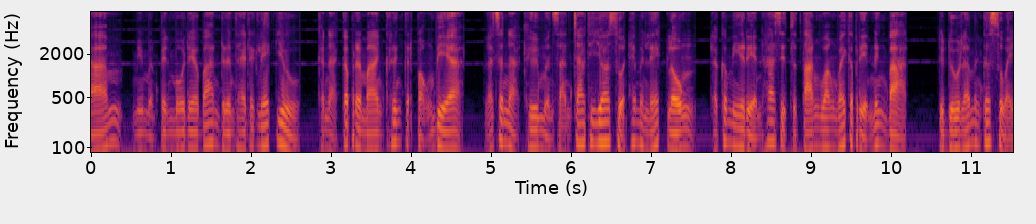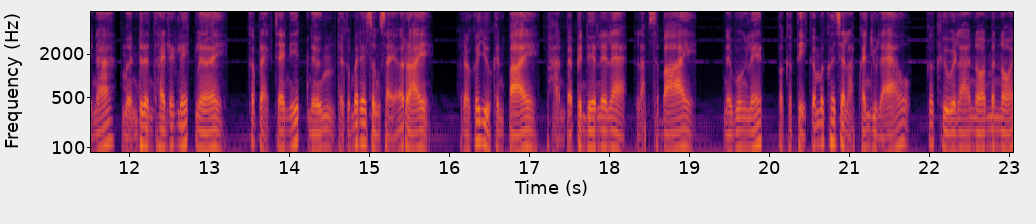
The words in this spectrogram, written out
น้ำมีเหมือนเป็นโมเดลบ้านเรือนไทยเล็ก ๆ อยู่ ขนาดก็ประมาณครึ่งกระป๋องเบียร์ลักษณะคือเหมือนศาลเจ้าที่ย่อส่วนให้มันเล็กลง แล้วก็มีเหรียญ50 สตางค์วางไว้กับเหรียญหนึ่งบาท ดูๆแล้วมันก็สวยนะ เหมือนเรือนไทยเล็ก ๆ เลย ก็แปลกใจนิดนึง แต่ก็ไม่ได้สงสัยอะไร เราก็อยู่กันไป ผ่านไปเป็นเดือนเลยแหละ หลับสบาย ในวงเล็บปกติก็ไม่ค่อยจะหลับกันอยู่แล้ว ก็คือเวลานอนมันน้อย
